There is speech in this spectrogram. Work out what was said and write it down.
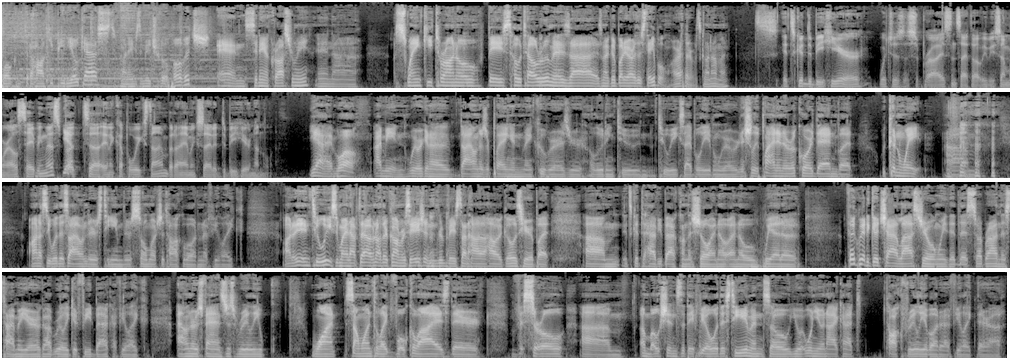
Welcome to the Hockey PDOcast. My name is Dmitry Filipovich, and sitting across from me in uh, a swanky Toronto-based hotel room is uh, is my good buddy Arthur Staple. Arthur, what's going on, man? It's, it's good to be here, which is a surprise since I thought we'd be somewhere else taping this, Yeah. but uh, in a couple weeks' time. But I am excited to be here nonetheless. Yeah, well, I mean, we were gonna. The Islanders are playing in Vancouver, as you're alluding to, in two weeks, I believe, and we were initially planning to record then, but we couldn't wait. Um, honestly, with this Islanders team, there's so much to talk about, and I feel like on in two weeks we might have to have another conversation based on how how it goes here. But um, it's good to have you back on the show. I know, I know, we had a. I think we had a good chat last year when we did this around this time of year. Got really good feedback. I feel like Islanders fans just really want someone to like vocalize their visceral um, emotions that they feel with this team. And so you, when you and I kind of talk freely about it, I feel like they're uh,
